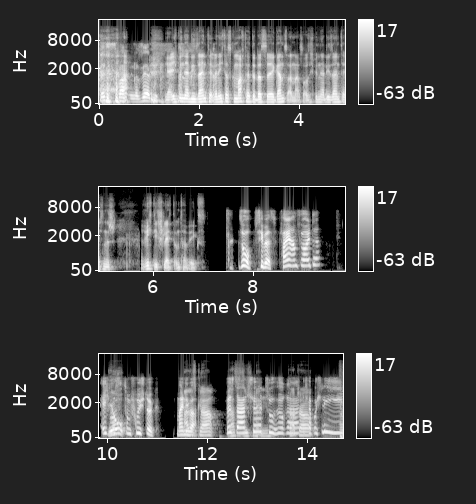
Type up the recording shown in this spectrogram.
lässt es machen. Sehr gut. Ja, ich bin ja Design, wenn ich das gemacht hätte, das sähe ganz anders aus. Ich bin ja designtechnisch richtig schlecht unterwegs. So, Siebes, Feierabend für heute. Ich Jo. muss zum Frühstück, mein Alles Lieber. klar. Bis Lass dann, schmecken. Zuhörer. Ciao, ciao. Ich hab euch lieb.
